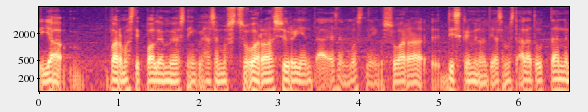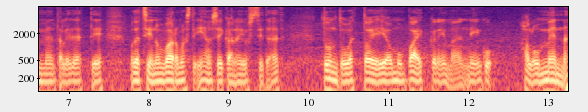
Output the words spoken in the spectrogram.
ja varmasti paljon myös niin kuin ihan semmoista suoraa syrjintää ja semmoista niin kuin suoraa diskriminointia ja semmoista älä tuu tänne mentaliteettia, mutta että siinä on varmasti ihan sikana just sitä, että tuntuu, että toi ei ole mun paikka, niin mä en niin kuin halua mennä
